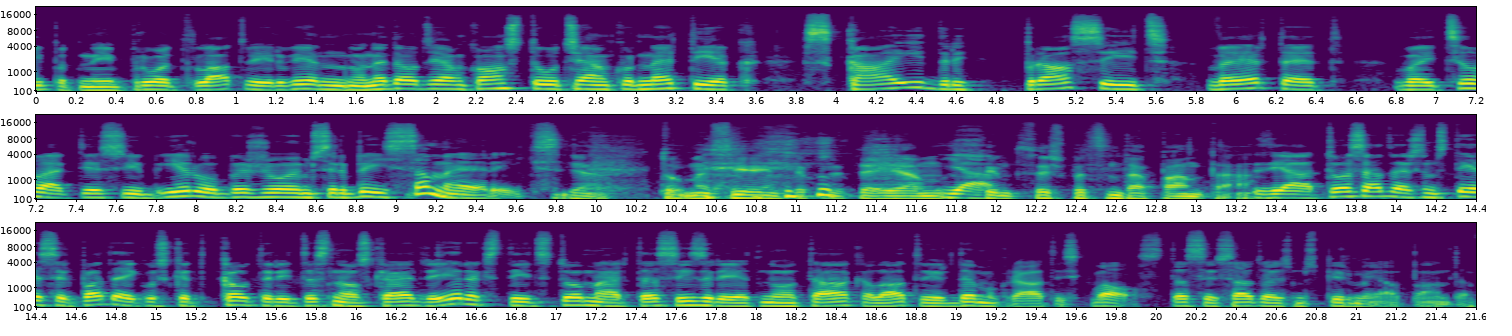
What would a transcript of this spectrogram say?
īpatnība. Proti, Latvija ir viena no nedaudzajām konstitūcijām, kur netiek skaidri prasīts vērtēt vai cilvēktiesību ierobežojums ir bijis samērīgs. Jā, to mēs ieinterpretējām 116. pantā. Jā, to satversmes tiesa ir pateikusi, ka kaut arī tas nav skaidri ierakstīts, tomēr tas izriet no tā, ka Latvija ir demokrātiska valsts. Tas ir satversmes pirmajā pantā.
